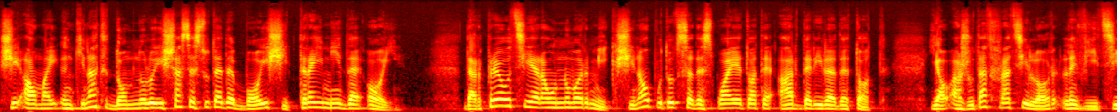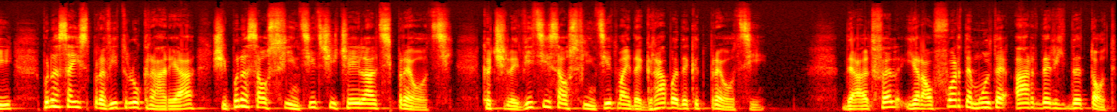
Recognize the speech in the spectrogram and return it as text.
Și au mai închinat Domnului 600 de boi și 3000 de oi. Dar preoții erau un număr mic și n-au putut să despoaie toate arderile de tot. I-au ajutat frații lor, leviții, până s-a isprăvit lucrarea și până s-au sfințit și ceilalți preoți, căci leviții s-au sfințit mai degrabă decât preoții. De altfel, erau foarte multe arderi de tot,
